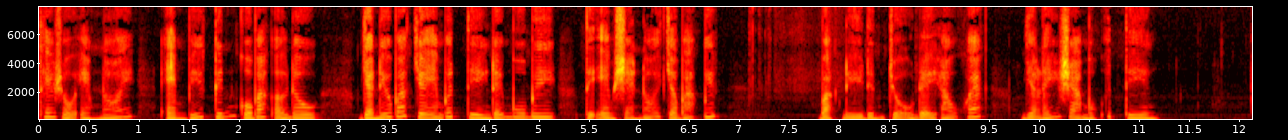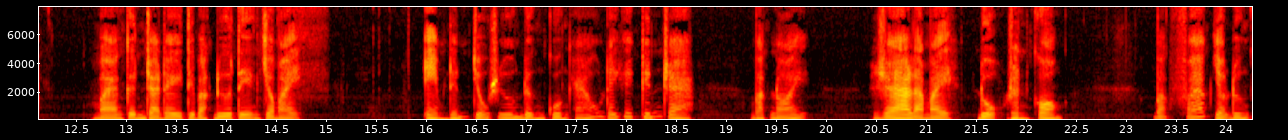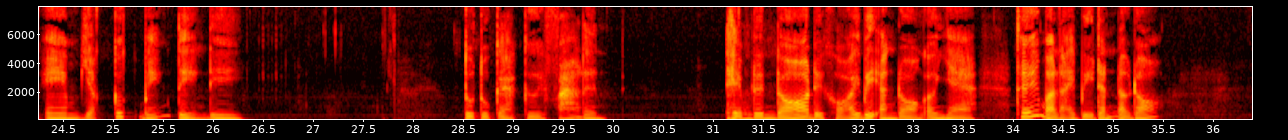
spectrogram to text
Thế rồi em nói, em biết kính của bác ở đâu và nếu bác cho em ít tiền để mua bi, thì em sẽ nói cho bác biết. Bác đi đến chỗ để áo khoác và lấy ra một ít tiền. Mang kính ra đây thì bác đưa tiền cho mày. Em đến chỗ rương đựng quần áo lấy cái kính ra. Bác nói, ra là mày, đồ ranh con. Bác phát vào lưng em và cất bén tiền đi. Totoka cười phá lên. Em đến đó để khỏi bị ăn đòn ở nhà, thế mà lại bị đánh ở đó.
